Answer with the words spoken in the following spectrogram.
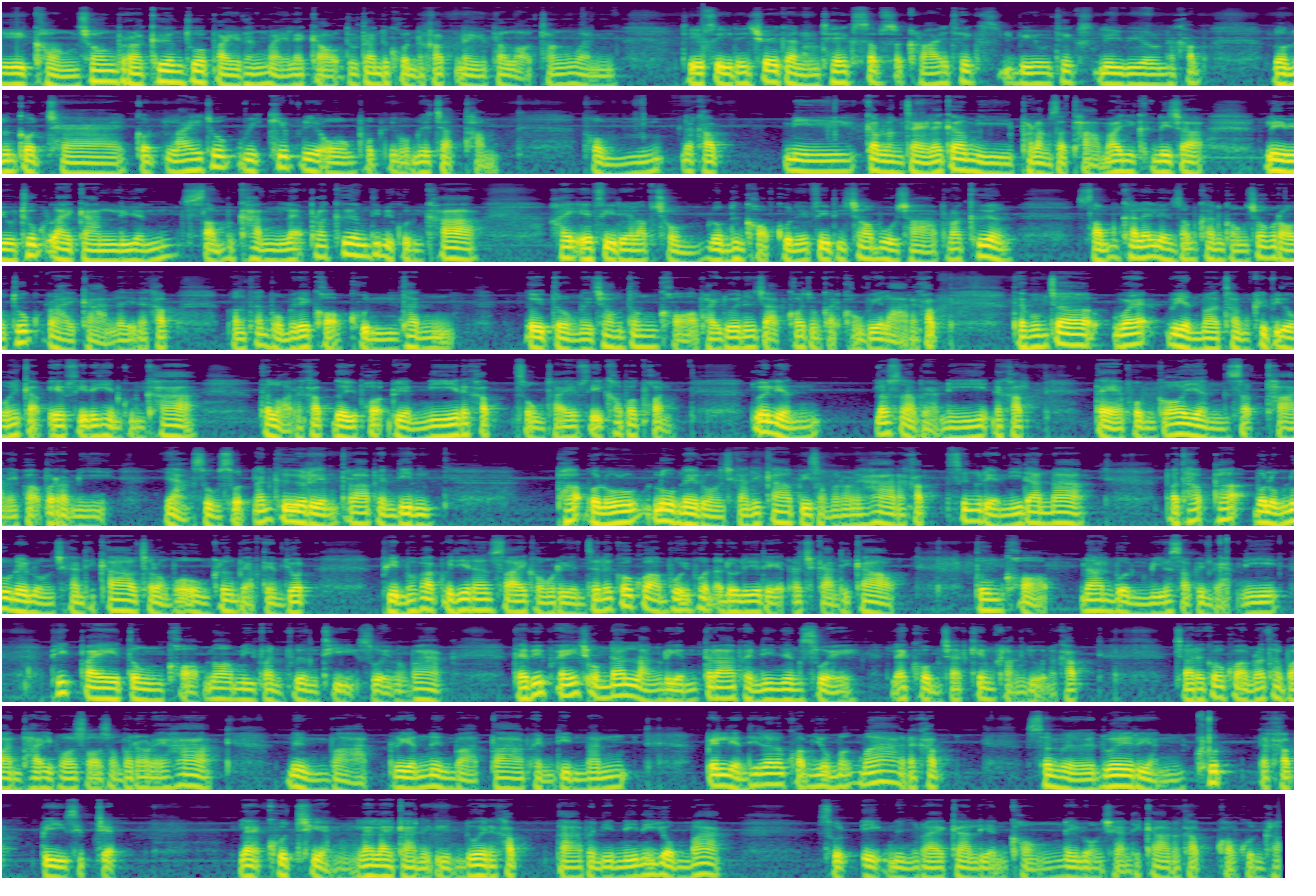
ีของช่องพระเครื่องทั่วไปทั้งใหม่และเก่าทุกท่านทุกคนนะครับ ในตลอดทั้งวัน TFC ได้ช่วยกัน take subscribe take review take review นะครับ รวมถึงกดแชร์ กดไลค์ทุกวิคลิปวิดีโอผมที่ผมได้จัดทำผมนะครับมีกำลังใจและก็มีพลังศรัทธามากยิ่งขึ้นที่จะรีวิวทุกรายการเหรียญสำคัญ และพระเครื่องที่มีคุณค่าให้ FC ได้รับชม รวมถึงขอบคุณ FC ที่ชอบบูชาพระเครื่อง สำคัญและเหรียญสำคัญของช่องเราทุกรายการเลยนะครับ บางท่านผมไม่ได้ขอบคุณท่านโดยตรงในช่องต้องขออภัยด้วยเนื่องจากข้อจำกัดของเวลานะครับ แต่ผมจะแวะเวียนมาทำคลิปวิดีโอให้กับ FC ได้เห็นคุณค่าตลอดนะครับ โดยเฉพาะเหรียญนี้นะครับ ส่งไทย FC เข้าพักผ่อน ด้วยเหรียญลักษณะแบบนี้นะครับ แต่ผมก็ยังศรัทธาในพระบารมีอย่างสูงสุด นั่นคือเหรียญตราแผ่นดิน พระบรมรูปในหลวงรัชกาลที่ 9 ปี 2505 นะครับ ซึ่งเหรียญนี้ด้านหน้า ประทับพระบรมรูปในหลวงรัชกาลที่ 9 ฉลองพระองค์เครื่องแบบเต็มยศพินพระพักตร์ไปที่ด้านซ้ายของเหรียญจะเล็กข้อความภูมิพลอดุลยเดชรัชกาลที่ 9 ตรงขอบด้านบนมีลักษณะเป็นแบบนี้พลิกไปตรงขอบนอกมีฟันเฟืองถี่สวยมากๆ แต่พลิกไปให้ชมด้านหลังเหรียญตราแผ่นดินยังสวย และคมชัดเข้มขลังอยู่นะครับจารึกข้อความรัฐบาลไทยพศ2505 1 บาทเหรียญ1บาทตาแผ่นดินนั้น เป็นเหรียญที่ได้รับความนิยมมาก ๆ นะครับ เสมอด้วยเหรียญครุฑ นะครับ ปี 17 และขุดเฉียงและรายการอื่นๆด้วยนะครับ ตาแผ่นดินนี้นิยมมาก สุดอีกหนึ่งรายการเหรียญของในหลวงรัชกาลที่ 9 นะครับ ขอบคุณครับ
